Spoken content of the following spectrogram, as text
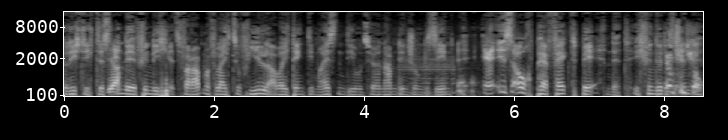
Richtig, das Ja. Ende finde ich, jetzt verraten wir vielleicht zu viel, aber ich denke, die meisten, die uns hören, haben den schon gesehen. Er ist auch perfekt beendet. Ich finde das Ja, Ende auch.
